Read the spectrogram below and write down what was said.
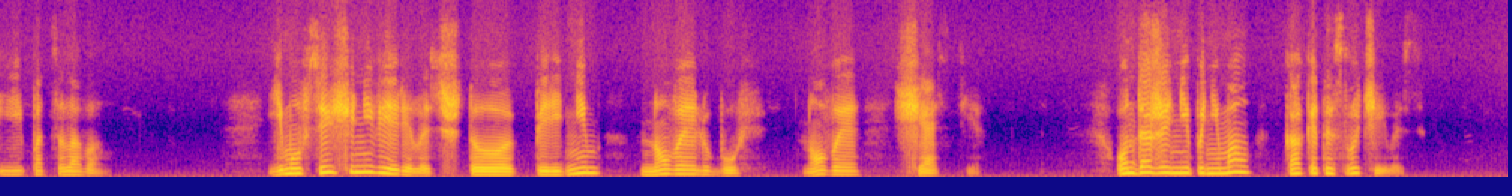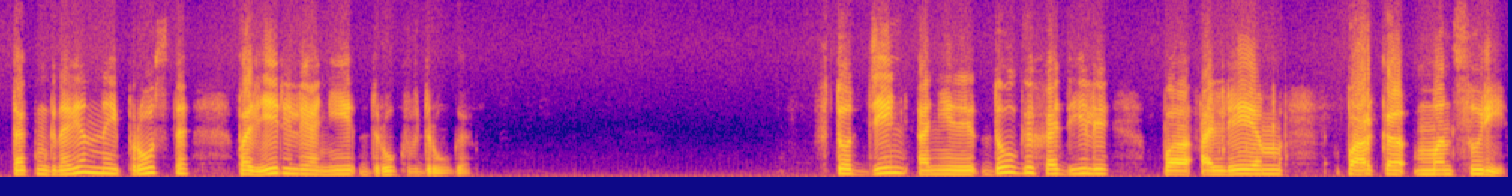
и поцеловал. Ему все еще не верилось, что перед ним новая любовь, новое счастье. Он даже не понимал, как это случилось. Так мгновенно и просто поверили они друг в друга. В тот день они долго ходили по аллеям парка Мансури,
